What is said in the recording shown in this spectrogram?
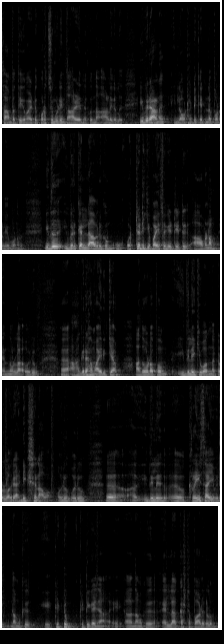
സാമ്പത്തികമായിട്ട് കുറച്ചും കൂടിയും താഴെ നിൽക്കുന്ന ആളുകൾ ഇവരാണ് ഈ ലോട്ടറി ടിക്കറ്റിന്റെ പുറകെ പോണത്. ഇത് ഇവർക്ക് ഒറ്റടിക്ക് പൈസ കിട്ടിയിട്ട് ആവണം എന്നുള്ള ഒരു ആഗ്രഹമായിരിക്കാം. അതോടൊപ്പം ഇതിലേക്ക് വന്നിട്ടുള്ള ഒരു അഡിക്ഷൻ ആവാം. ഒരു ഒരു ഇതിൽ ക്രേസായി വരും. നമുക്ക് കിട്ടും കിട്ടിക്കഴിഞ്ഞാൽ നമുക്ക് എല്ലാ കഷ്ടപ്പാടുകളും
